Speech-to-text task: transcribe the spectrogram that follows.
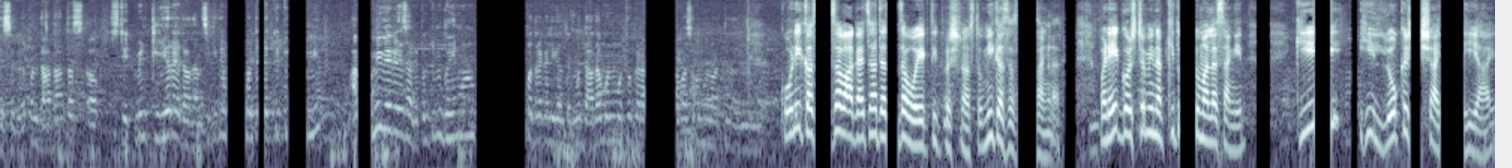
हे सगळं. पण दादा आता स्टेटमेंट क्लिअर आहे दादांचं. की ते म्हणतात की तुम्ही आम्ही वेगळे झाले पण तुम्ही बहीण म्हणून पदराखाली घालताय. मग दादा मन मोठं करावं असं तुम्हाला वाटतं दादांना? कोणी कसं वागायचा त्याचा वैयक्तिक प्रश्न असतो. मी कसं सांगणार? पण एक गोष्ट मी नक्की तुम्हाला सांगेन की ही लोकशाही आहे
